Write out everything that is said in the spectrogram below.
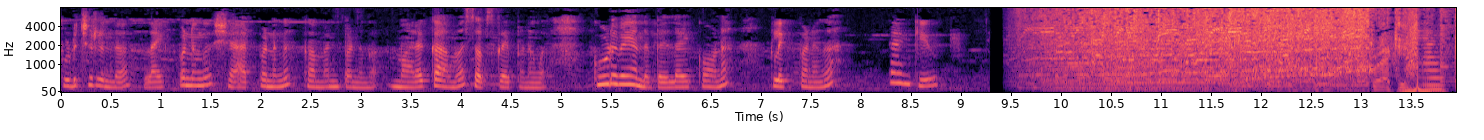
பிடிச்சிருந்தா லைக் பண்ணுங்கள் ஷேர் பண்ணுங்கள் கமெண்ட் பண்ணுங்கள் மறக்காமல் சப்ஸ்கிரைப் பண்ணுங்கள் கூடவே அந்த பெல் ஐக்கானை கிளிக் பண்ணுங்கள் தேங்க்யூ Rocky.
